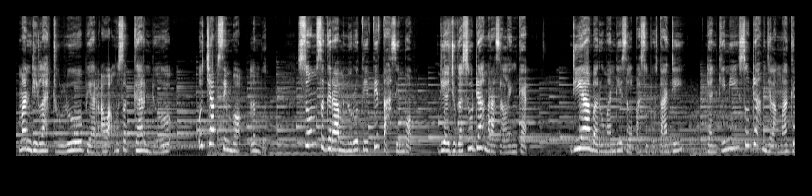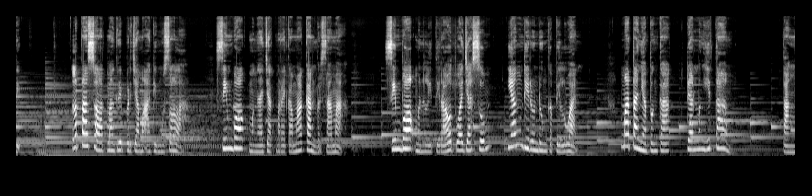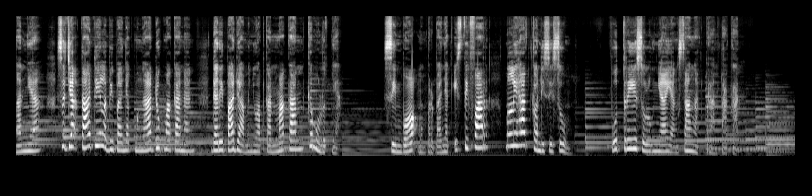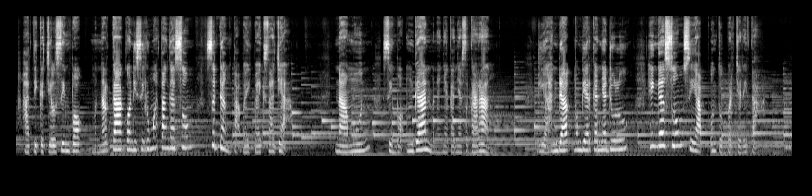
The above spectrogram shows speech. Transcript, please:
Mandilah dulu biar awakmu segar, Nduk. Ucap Simbo lembut. Sum segera menuruti titah Simbo. Dia juga sudah merasa lengket. Dia baru mandi selepas subuh tadi dan kini sudah menjelang maghrib. Lepas sholat maghrib berjamaah di musola, Simbok mengajak mereka makan bersama. Simbok meneliti raut wajah Sum yang dirundung kepiluan. Matanya bengkak dan menghitam. Tangannya sejak tadi lebih banyak mengaduk makanan daripada menyuapkan makan ke mulutnya. Simbok memperbanyak istighfar melihat kondisi Sum. putri sulungnya yang sangat berantakan. Hati kecil Simbok menerka kondisi rumah tangga Sum sedang tak baik-baik saja. Namun, Simbok enggan menanyakannya sekarang. Dia hendak membiarkannya dulu hingga Sum siap untuk bercerita.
